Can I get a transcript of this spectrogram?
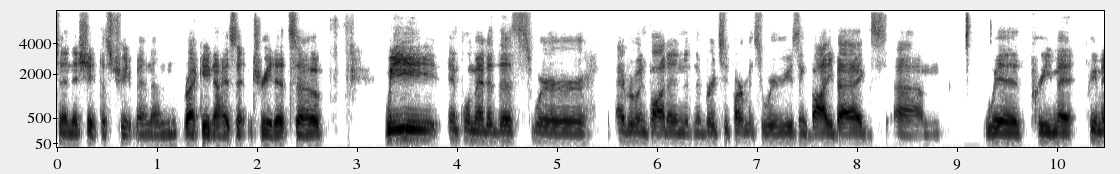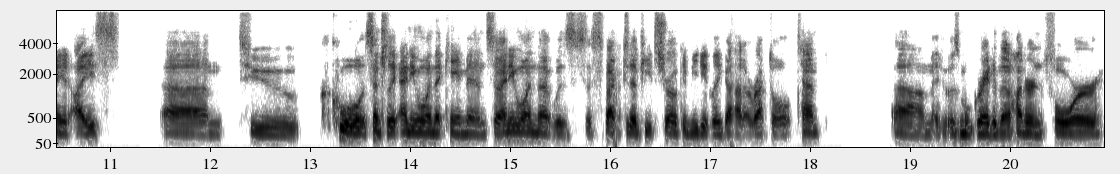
to initiate this treatment and recognize it and treat it. So we implemented this where everyone bought in the emergency department. So we were using body bags um, with pre-made, pre-made ice um, to cool essentially anyone that came in. So anyone that was suspected of heat stroke immediately got a rectal temp. Um, if it was greater than 104,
